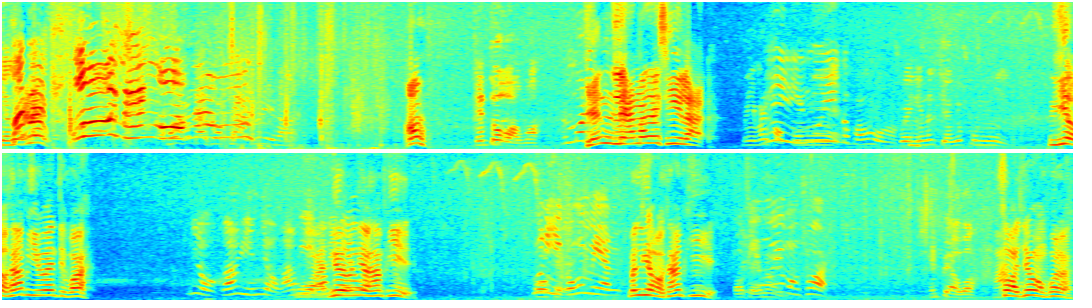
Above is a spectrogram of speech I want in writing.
ยังไงโอ้ยแมงออก เอ้าเห็นตัวออกบ่เห็นแลนมาจังซี่ล่ะนี่มันนี่เข้าเห็ปุ่นมมือนี่กระเป๋าอะเว้ยนี่มันเสียงอยู่ปุ่มนี่เลี้ยวทางพี่เว้นติว่านี่ออกข้างหินเดี๋ยวข้างพี่เลี้ยวมันเลี้ยวทางพี่มันนี่ก็ไม่เมียนมันเลี้ยวออกทางพี่บอกเสียงหน่อยไม่มองชอดเห็นเปล่าบ่สอดเยอะมองพ่นอะ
